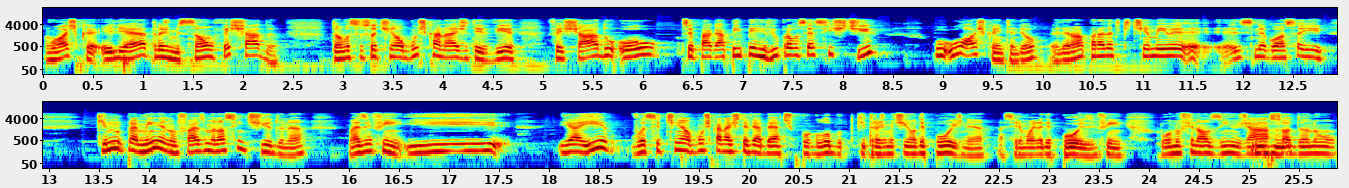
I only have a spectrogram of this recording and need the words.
o Oscar, ele era transmissão fechada. Então você só tinha alguns canais de TV fechado ou você pagar pay-per-view para você assistir o, o, Oscar, entendeu? Ele era uma parada que tinha meio esse negócio aí. Que para mim não faz o menor sentido, né? Mas enfim, e. E aí, você tinha alguns canais de TV abertos, tipo o Globo, que transmitiam depois, né? A cerimônia depois, enfim. Ou no finalzinho já, uhum. só dando um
